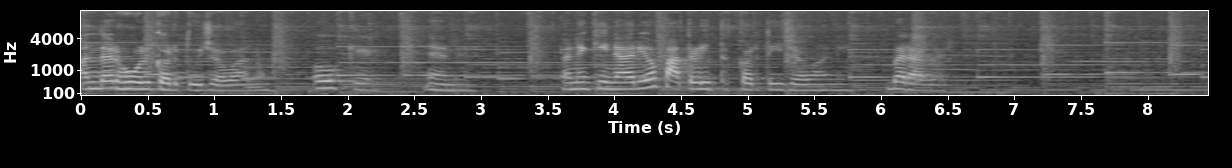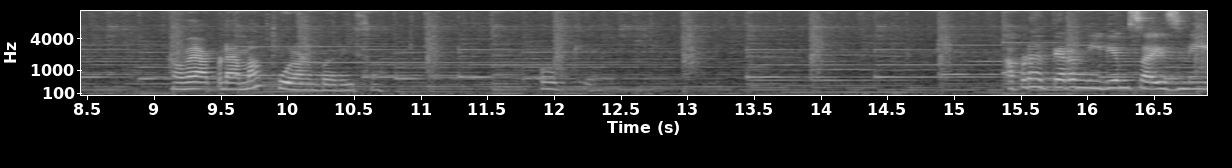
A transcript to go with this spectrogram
અંદર હોલ કરતું જવાનું. ઓકે. એને. અને કિનારીઓ પાતળી કરતી જવાની. બરાબર. હવે આપણે આમાં પૂરણ ભરીશું. ઓકે આપણે અત્યારે મીડિયમ સાઇઝની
